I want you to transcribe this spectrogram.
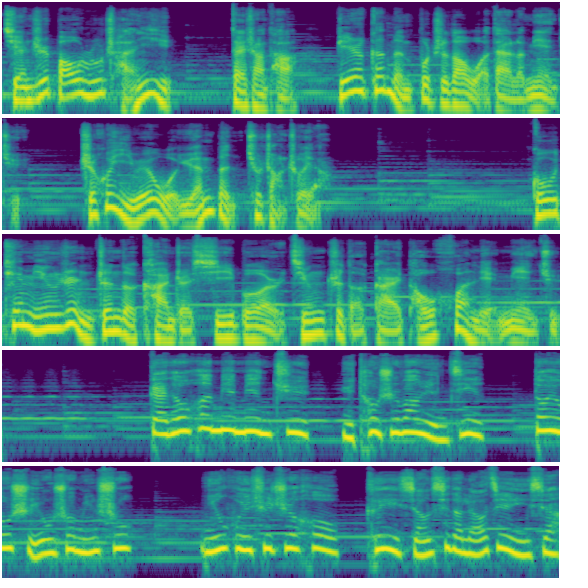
简直薄如蝉翼。戴上它，别人根本不知道我戴了面具。只会以为我原本就长这样。古天明认真的看着希伯尔精致的改头换脸面具。改头换面面具与透视望远镜都有使用说明书，您回去之后可以详细的了解一下。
